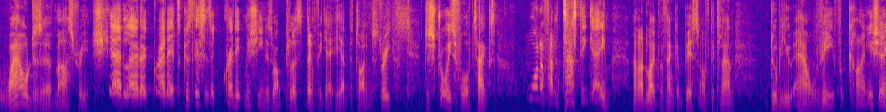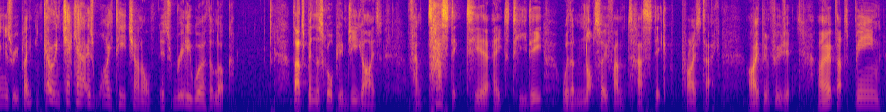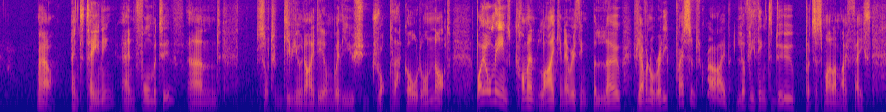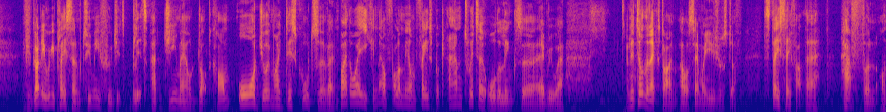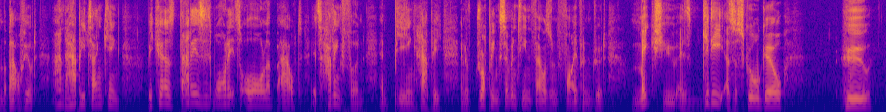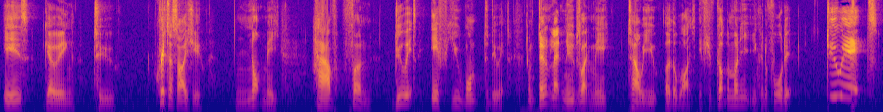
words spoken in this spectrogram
Wow, deserved mastery. Shed load of credits, because this is a credit machine as well. Plus, don't forget, he had the times three. Destroys four tanks. What a fantastic game. And I'd like to thank Abyss of the clan WLV for kindly sharing his replay. Go and check out his YT channel. It's really worth a look. That's been the Scorpion G, guys. Fantastic tier 8 TD with a not so fantastic price tag. I've been Fugit. I hope that's been, well, entertaining, informative, and sort of give you an idea on whether you should drop that gold or not. By all means, comment, like, and everything below. If you haven't already, press subscribe. Lovely thing to do, puts a smile on my face. If you've got any replays, send them to me, fugitsblitz at gmail.com, or join my Discord server. By the way, you can now follow me on Facebook and Twitter. All the links are everywhere. And until the next time, I will say my usual stuff. Stay safe out there, have fun on the battlefield, and happy tanking because that is what it's all about. It's having fun and being happy. And if dropping 17,500 makes you as giddy as a schoolgirl, who is going to criticize you? Not me. Have fun. Do it if you want to do it. And don't let noobs like me tell you otherwise. If you've got the money, you can afford it, do it!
